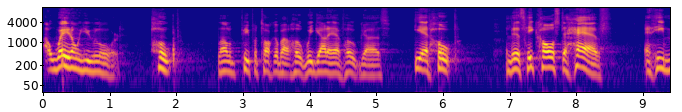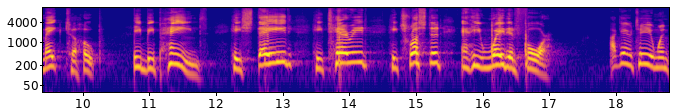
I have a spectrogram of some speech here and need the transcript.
I'll wait on you, Lord. Hope. A lot of people talk about hope. We got to have hope, guys. He had hope. And this, he calls to have, and he make to hope. He be pained. He stayed, he tarried, he trusted, and he waited for. I guarantee you, when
